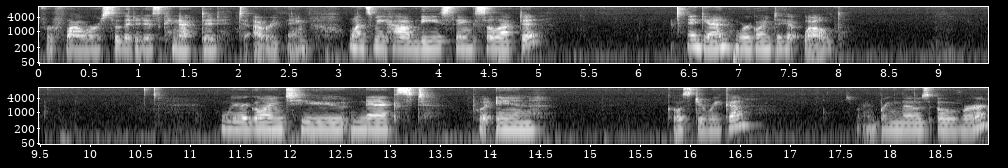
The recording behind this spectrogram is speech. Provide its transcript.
for flowers so that it is connected to everything. Once we have these things selected, again, we're going to hit weld. We're going to next put in Costa Rica. So we're going to bring those over.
